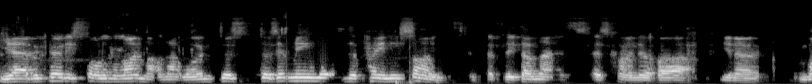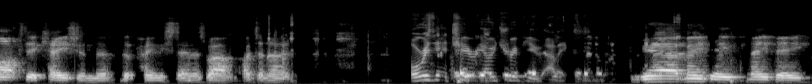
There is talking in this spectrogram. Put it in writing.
McKirdy's stolen the limelight on that one. Does does it mean that, that Payne signed? Have they done that as, as kind of uh, you know mark the occasion that that Payne's staying as well? I don't know. Or is it a Cheerio tribute, Alex? Yeah, maybe, maybe.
